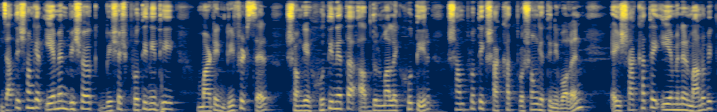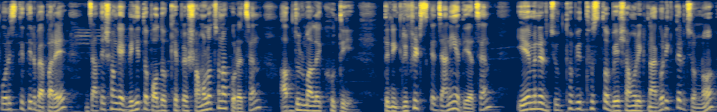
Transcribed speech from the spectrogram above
জাতিসংঘের ইয়েমেন বিষয়ক বিশেষ প্রতিনিধি মার্টিন গ্রিফিটসের সঙ্গে হুতি নেতা আব্দুল মালেক হুতির সাম্প্রতিক সাক্ষাৎ প্রসঙ্গে তিনি বলেন, এই সাক্ষাতে ইয়েমেনের মানবিক পরিস্থিতির ব্যাপারে জাতিসংঘে গৃহীত পদক্ষেপের সমালোচনা করেছেন আব্দুল মালেক হুতি। তিনি গ্রিফিটসকে জানিয়ে দিয়েছেন, ইয়েমেনের যুদ্ধবিধ্বস্ত বেসামরিক নাগরিকদের জন্য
